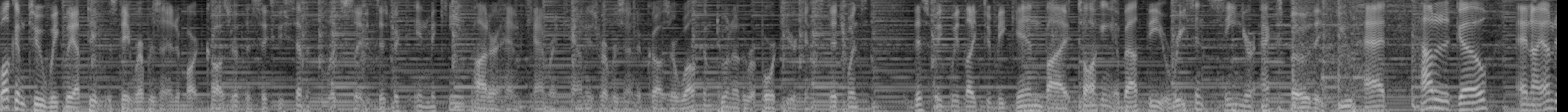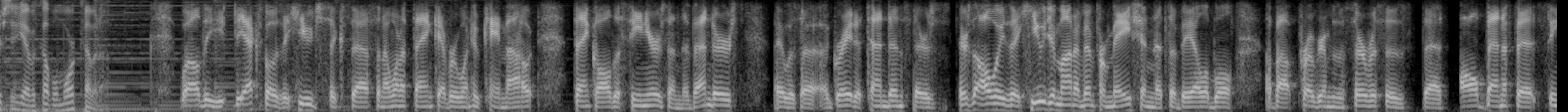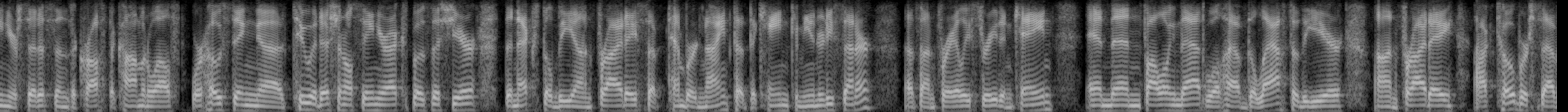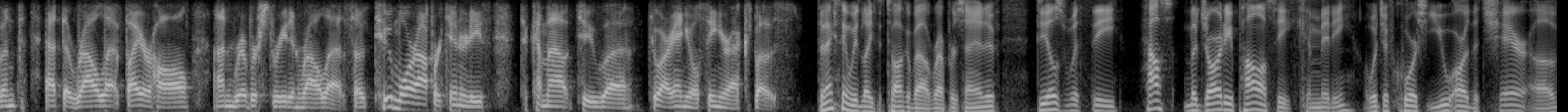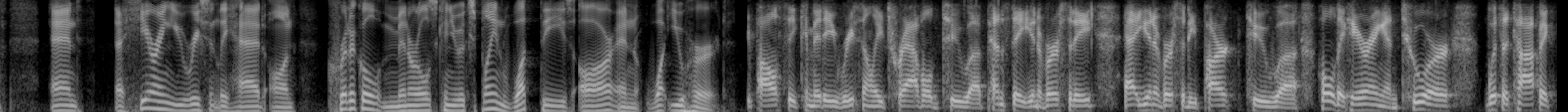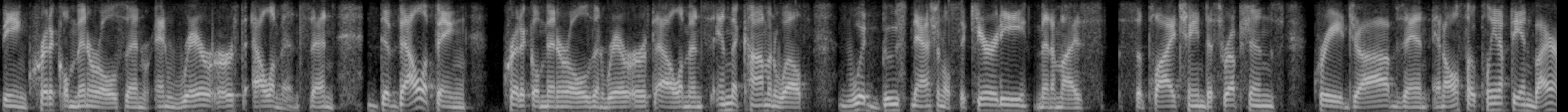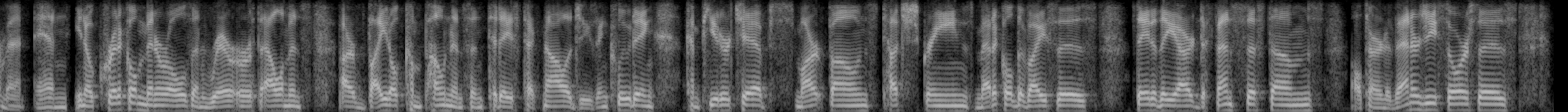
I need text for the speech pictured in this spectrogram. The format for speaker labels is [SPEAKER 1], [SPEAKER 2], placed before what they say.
[SPEAKER 1] Welcome to Weekly Update with State Representative Martin Causer of the 67th Legislative District in McKean, Potter, and Cameron counties. Representative Causer, welcome to another report to your constituents. This week, we'd like to begin by talking about the recent Senior Expo that you had. How did it go? And I understand you have a couple more coming up.
[SPEAKER 2] Well, the, the expo is a huge success, and I want to thank everyone who came out, thank all the seniors and the vendors. It was a, a, great attendance. There's there's always a huge amount of information that's available about programs and services that all benefit senior citizens across the Commonwealth. We're hosting uh, two additional senior expos this year. The next will be on Friday, September 9th at the Kane Community Center. That's on Fraley Street in Kane. And then following that, we'll have the last of the year on Friday, October 7th at the Roulette Fire Hall on River Street in Roulette. So two more opportunities to come out to uh, to our annual senior expos.
[SPEAKER 1] The next thing we'd like to talk about, Representative, deals with the House Majority Policy Committee, which of course you are the chair of, and a hearing you recently had on critical minerals. Can you explain what these are and what you heard?
[SPEAKER 2] Policy Committee recently traveled to uh, Penn State University at University Park to uh, hold a hearing and tour with the topic being critical minerals and, and rare earth elements and developing critical minerals and rare earth elements in the Commonwealth would boost national security, minimize supply chain disruptions, create jobs, and, and also clean up the environment. And, you know, critical minerals and rare earth elements are vital components in today's technologies, including computer chips, smartphones, touch screens, medical devices, state of the art defense systems, alternative energy sources.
